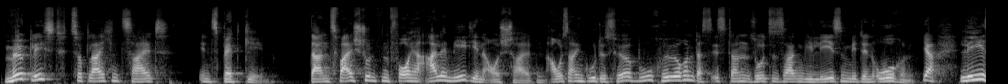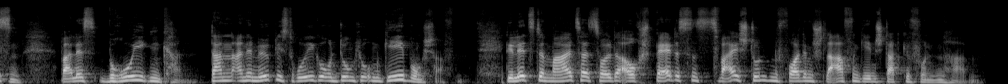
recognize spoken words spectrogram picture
Möglichst zur gleichen Zeit ins Bett gehen. Dann zwei Stunden vorher alle Medien ausschalten, außer ein gutes Hörbuch hören. Das ist dann sozusagen wie Lesen mit den Ohren. Ja, lesen, weil es beruhigen kann. Dann eine möglichst ruhige und dunkle Umgebung schaffen. Die letzte Mahlzeit sollte auch spätestens zwei Stunden vor dem Schlafengehen stattgefunden haben.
